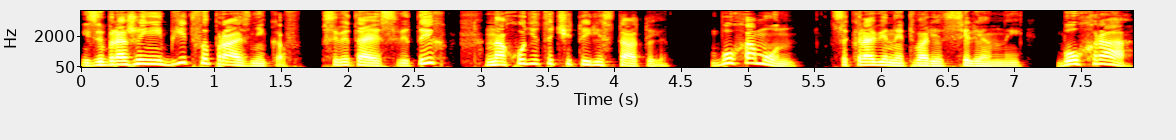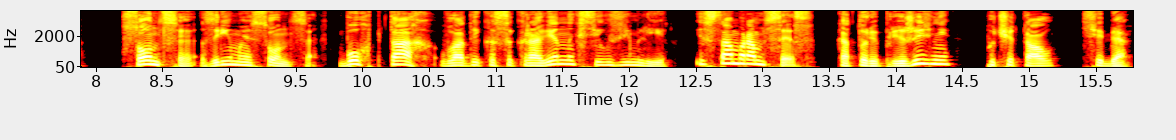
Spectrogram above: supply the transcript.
изображений битв и праздников. В святая святых находятся четыре статуи. Бог Амон, сокровенный творец вселенной. Бог Ра, солнце, зримое солнце. Бог Птах, владыка сокровенных сил земли. И сам Рамсес, который при жизни почитал себя.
